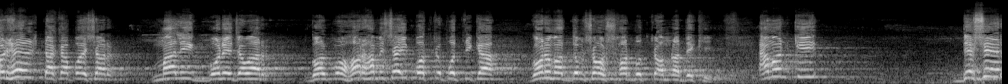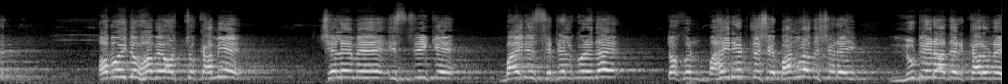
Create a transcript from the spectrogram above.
অঢেল টাকা পয়সার মালিক বনে যাওয়ার গল্প হরহামেশাই পত্রপত্রিকা, গণমাধ্যম সহ সর্বত্র আমরা দেখি। এমনকি দেশের অবৈধভাবে অর্থ কামিয়ে ছেলে মেয়ে, স্ত্রীকে বাইরে সেটেল করে দেয় তখন বাইরের দেশে বাংলাদেশের এই লুটেরাদের কারণে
